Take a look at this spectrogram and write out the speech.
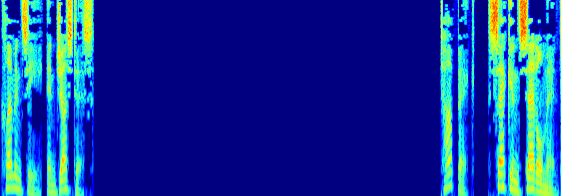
clemency, and justice. Second settlement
